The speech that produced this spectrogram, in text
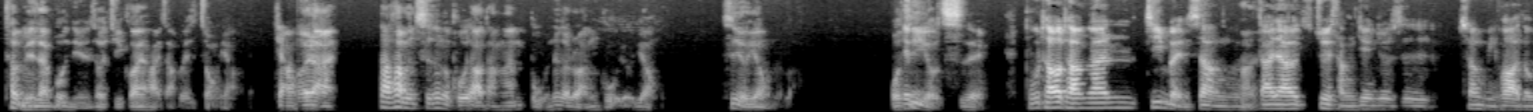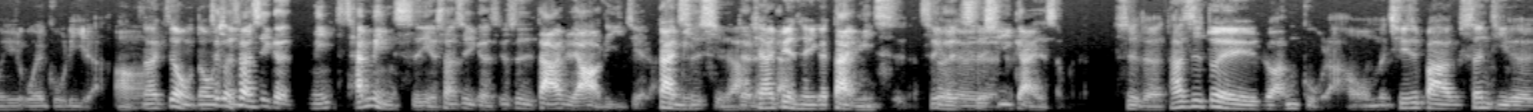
特别在过年的时候，及关怀长辈是重要的。讲回来，那他们吃那个葡萄糖胺补那个软骨有用，是有用的吧？我自己有吃诶，葡萄糖胺基本上嗯大家最常见就是商品化的东西，维骨力了。啊那这种东西这个算是一个名产品词，也算是一个就是大家比较好理解了，代名词啊，现在变成一个代名词，是一个吃膝盖的什么的，是的，它是对软骨啦。我们其实把身体的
